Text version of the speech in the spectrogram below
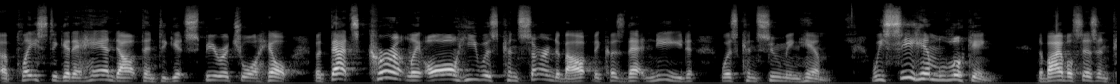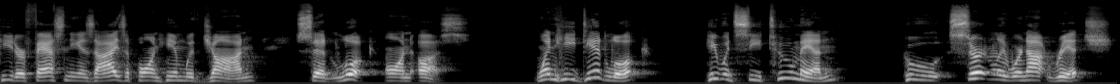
a place to get a handout than to get spiritual help. But that's currently all he was concerned about because that need was consuming him. We see him looking. The Bible says in Peter, fastening his eyes upon him with John, said, Look on us. When he did look, he would see two men who certainly were not rich.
